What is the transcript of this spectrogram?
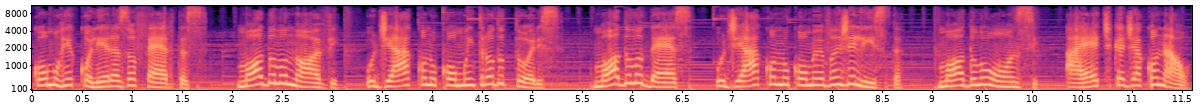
Como recolher as ofertas. Módulo 9 O diácono como introdutores. Módulo 10 O diácono como evangelista. Módulo 11 A ética diaconal.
